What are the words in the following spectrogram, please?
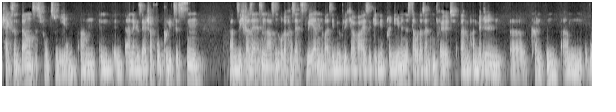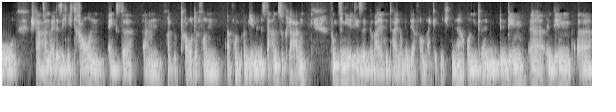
Checks and Balances funktionieren. Ähm, in, in einer Gesellschaft, wo Polizisten sich versetzen lassen oder versetzt werden, weil sie möglicherweise gegen den Premierminister oder sein Umfeld ähm, ermitteln äh, könnten, ähm, wo Staatsanwälte sich nicht trauen, Ängste ähm, Vertraute von, äh, vom Premierminister anzuklagen, funktioniert diese Gewaltenteilung in der Form eigentlich nicht mehr. Und in, in dem, äh, in dem äh,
